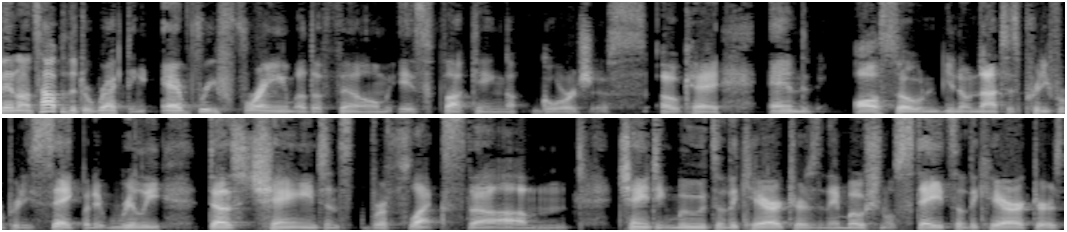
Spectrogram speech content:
then on top of the directing, every frame of the film is fucking gorgeous. Okay. And also, you know, not just pretty for pretty's sake, but it really does change and reflects the um, changing moods of the characters and the emotional states of the characters.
